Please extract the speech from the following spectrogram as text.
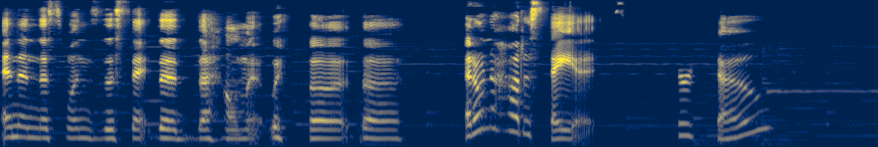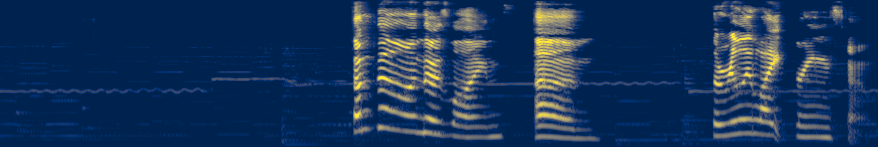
And then this one's the the the helmet with the the I don't know how to say it. Your dough? Something along those lines. Um, the really light green stone.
